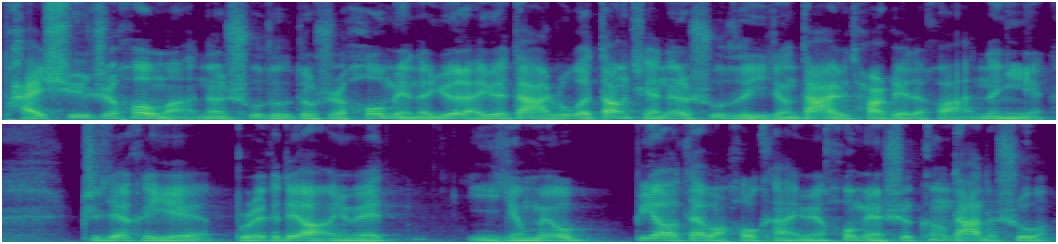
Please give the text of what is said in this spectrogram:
排序之后嘛，那数组都是后面的越来越大。如果当前的数字已经大于 target 的话，那你直接可以 break 掉，因为已经没有。必要再往后看，因为后面是更大的数。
